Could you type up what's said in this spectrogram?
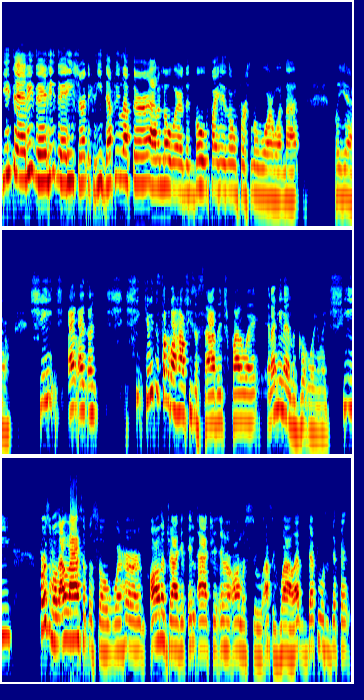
He did, he did, he did. He sure did because he definitely left her out of nowhere to go fight his own personal war and whatnot. But yeah, she, I, I, I, she. Can we just talk about how she's a savage, by the way? And I mean that in a good way. Like she, first of all, that last episode where her on the dragon in action in her armor suit, I said, wow, that definitely was a different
